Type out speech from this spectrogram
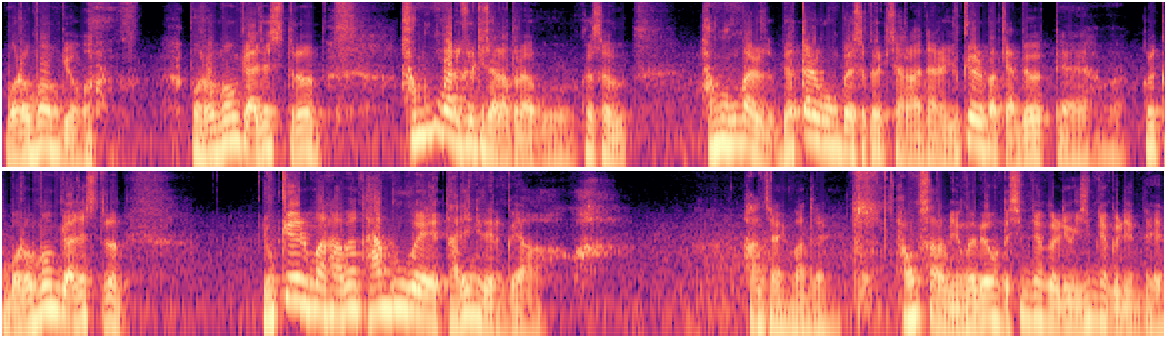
모로몬교. 모로몬교 아저씨들은 한국말을 그렇게 잘하더라고. 그래서 한국말 몇 달 공부해서 그렇게 잘하냐면 6개월밖에 안 배웠대. 그러니까 모로몬교 아저씨들은 6개월만 하면 한국어의 달인이 되는 거야. 와. 한장이 만장. 한국 사람 영어 배우는데 10년 걸리고 20년 걸리는데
